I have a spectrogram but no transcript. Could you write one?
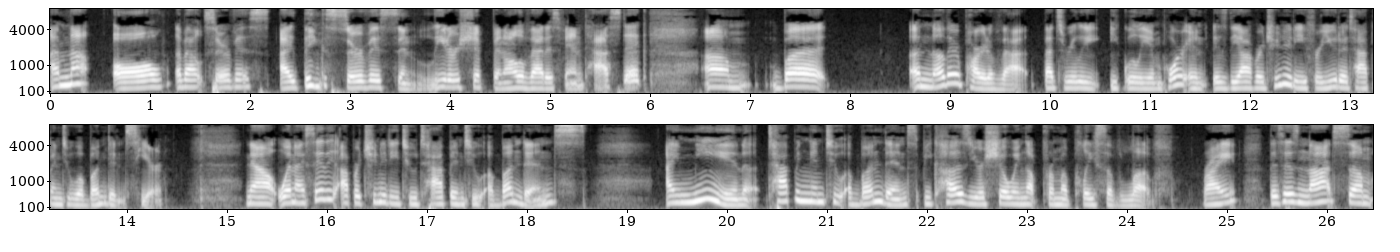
i'm not all about service. I think service and leadership and all of that is fantastic. Um, but Another part of that that's really equally important is the opportunity for you to tap into abundance here. Now, when I say the opportunity to tap into abundance, I mean tapping into abundance because you're showing up from a place of love, right? This is not some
